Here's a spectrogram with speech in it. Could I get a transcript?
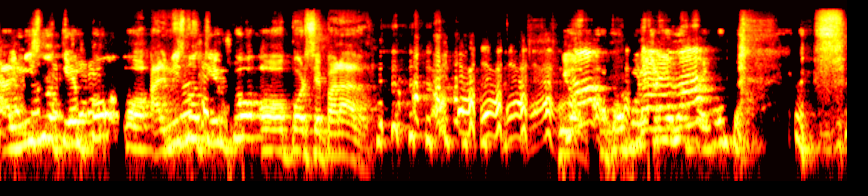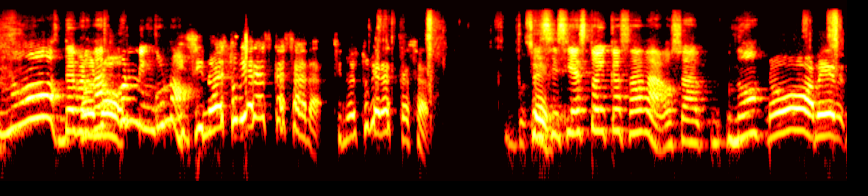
al, mismo tiempo o al mismo tiempo o por separado. no, de verdad. No, de verdad con ninguno. Y si no estuvieras casada, si no estuvieras casada. Sí. sí, sí, estoy casada, o sea, no. No, a ver,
